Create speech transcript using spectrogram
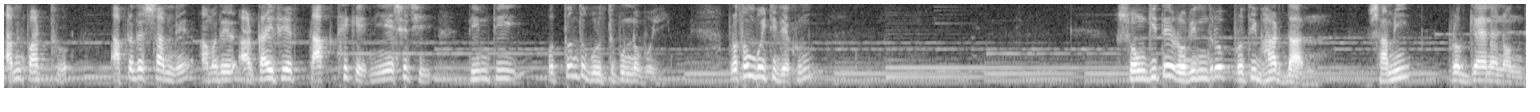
আমি পার্থ, আপনাদের সামনে আমাদের আর্কাইভের তাক থেকে নিয়ে এসেছি তিনটি অত্যন্ত গুরুত্বপূর্ণ বই। প্রথম বইটি দেখুন। সঙ্গীতে রবীন্দ্র প্রতিভার দান। স্বামী প্রজ্ঞানানন্দ।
